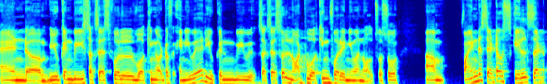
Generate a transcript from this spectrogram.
And um, you can be successful working out of anywhere. You can be successful not working for anyone also. So um, find a set of skills that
